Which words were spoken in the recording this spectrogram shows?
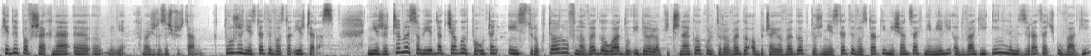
Kiedy powszechne, y, y, nie, chyba źle coś przeczytałam, którzy niestety w ostatnich, jeszcze raz, nie życzymy sobie jednak ciągłych pouczeń instruktorów nowego ładu ideologicznego, kulturowego, obyczajowego, którzy niestety w ostatnich miesiącach nie mieli odwagi innym zwracać uwagi,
